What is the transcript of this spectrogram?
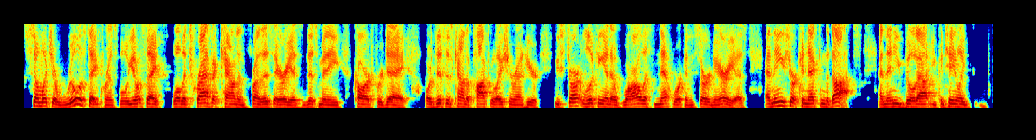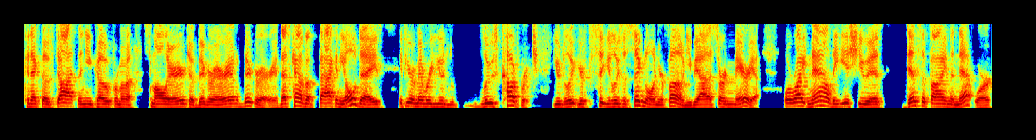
so much a real estate principle. You don't say, well, the traffic count in front of this area is this many cars per day, or this is kind of the population around here. You start looking at a wireless network in certain areas, and then you start connecting the dots. And then you build out, you continually connect those dots. Then you go from a small area to a bigger area and a bigger area. That's kind of a back in the old days. If you remember, you'd lose coverage. You'd, you'd lose a signal on your phone. You'd be out of a certain area. Well, right now, the issue is densifying the network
